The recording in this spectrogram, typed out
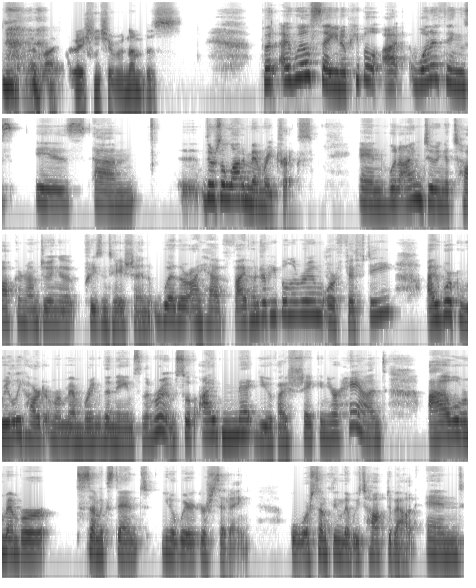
that relationship with numbers. But I will say, you know, people, I, one of the things is um, there's a lot of memory tricks. And when I'm doing a talk or I'm doing a presentation, whether I have 500 people in the room or 50, I work really hard at remembering the names in the room. So if I've met you, if I've shaken your hand, I will remember to some extent, you know, where you're sitting or something that we talked about. And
